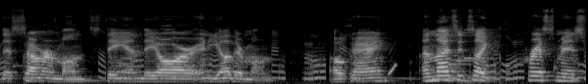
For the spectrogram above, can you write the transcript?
the summer months than they are any other month, okay? Unless it's like Christmas,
